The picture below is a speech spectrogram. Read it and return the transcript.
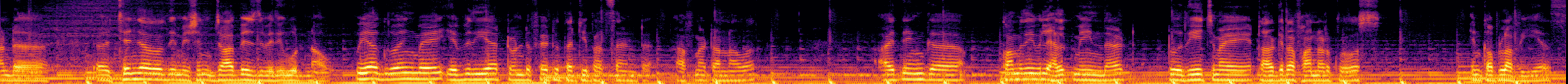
and uh, uh, change of the machine job is very good now. We are growing by every year 25 to 30 percent of my turnover. I think uh, Komori will help me in that to reach my target of 100 crores in couple of years.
